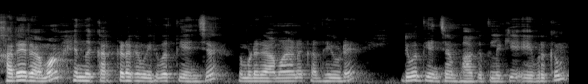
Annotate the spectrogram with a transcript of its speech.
ഹരേ രാമ എന്ന കർക്കിടകം ഇരുപത്തിയഞ്ച് നമ്മുടെ രാമായണ കഥയുടെ ഇരുപത്തിയഞ്ചാം ഭാഗത്തിലേക്ക് ഏവർക്കും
